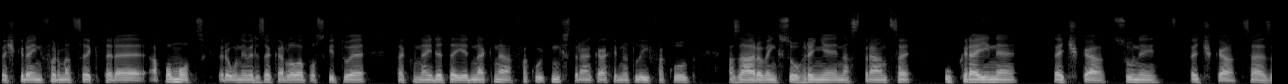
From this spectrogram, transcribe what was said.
veškeré informace které, a pomoc, kterou Univerzita Karlova poskytuje, tak najdete jednak na fakultních stránkách jednotlivých fakult a zároveň souhrně na stránce ukrajine.cuny.cz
